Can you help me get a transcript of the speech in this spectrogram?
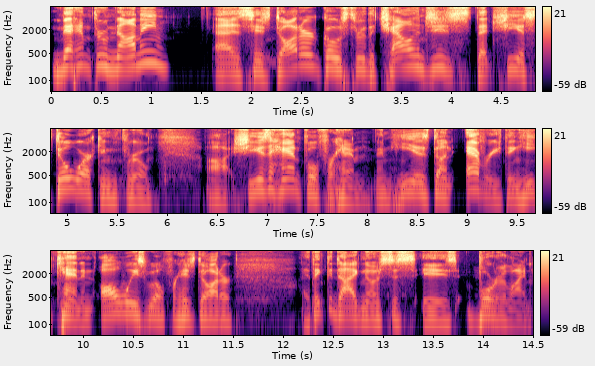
met him through NAMI as his daughter goes through the challenges that she is still working through. Uh, she is a handful for him, and he has done everything he can and always will for his daughter. I think the diagnosis is borderline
